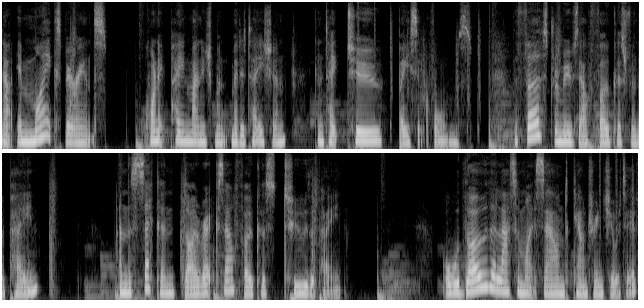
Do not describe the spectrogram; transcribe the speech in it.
Now, in my experience, chronic pain management meditation can take two basic forms. The first removes our focus from the pain, and the second directs our focus to the pain. Although the latter might sound counterintuitive,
